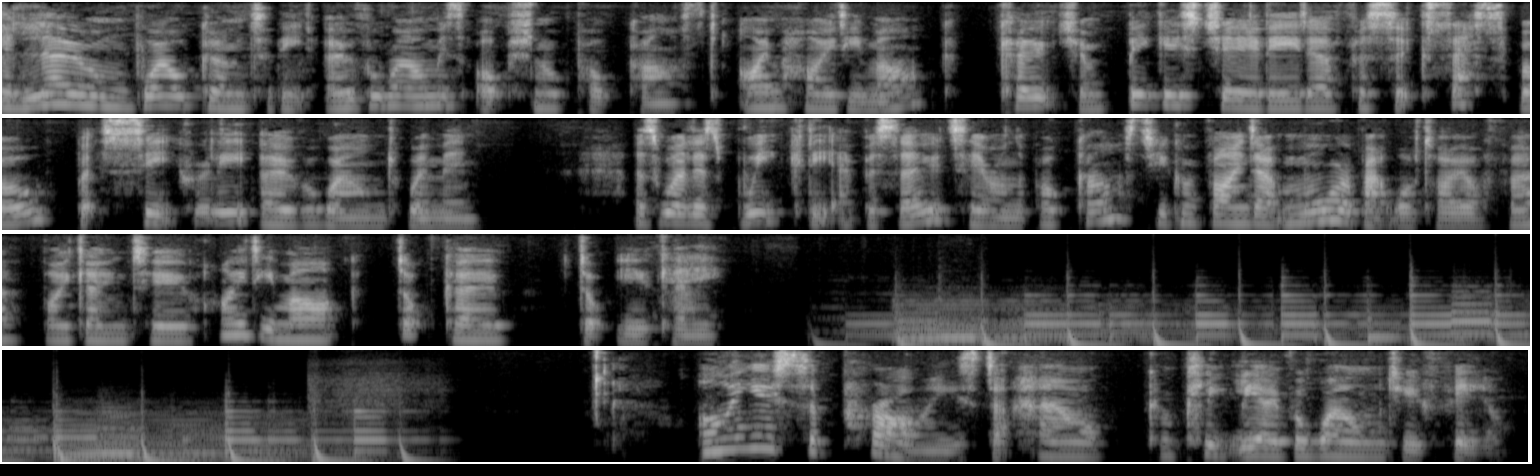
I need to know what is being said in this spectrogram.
Hello and welcome to the Overwhelm is Optional podcast. I'm Heidi Mark, coach and biggest cheerleader for successful but secretly overwhelmed women. As well as weekly episodes here on the podcast, you can find out more about what I offer by going to heidimark.co.uk. Are you surprised at how completely overwhelmed you feel?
